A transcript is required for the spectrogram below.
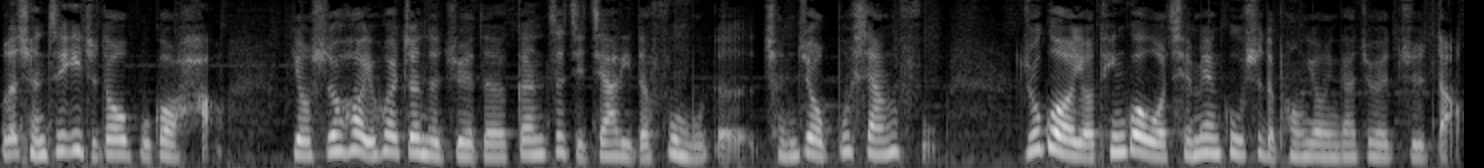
我的成绩一直都不够好，有时候也会真的觉得跟自己家里的父母的成就不相符。如果有听过我前面故事的朋友，应该就会知道，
